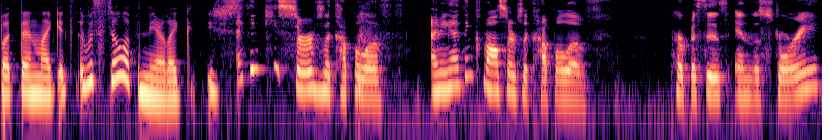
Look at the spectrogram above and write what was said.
but then like it's it was still up in the air. Like just- I think he serves a couple of. I mean, I think Kamal serves a couple of purposes in the story,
